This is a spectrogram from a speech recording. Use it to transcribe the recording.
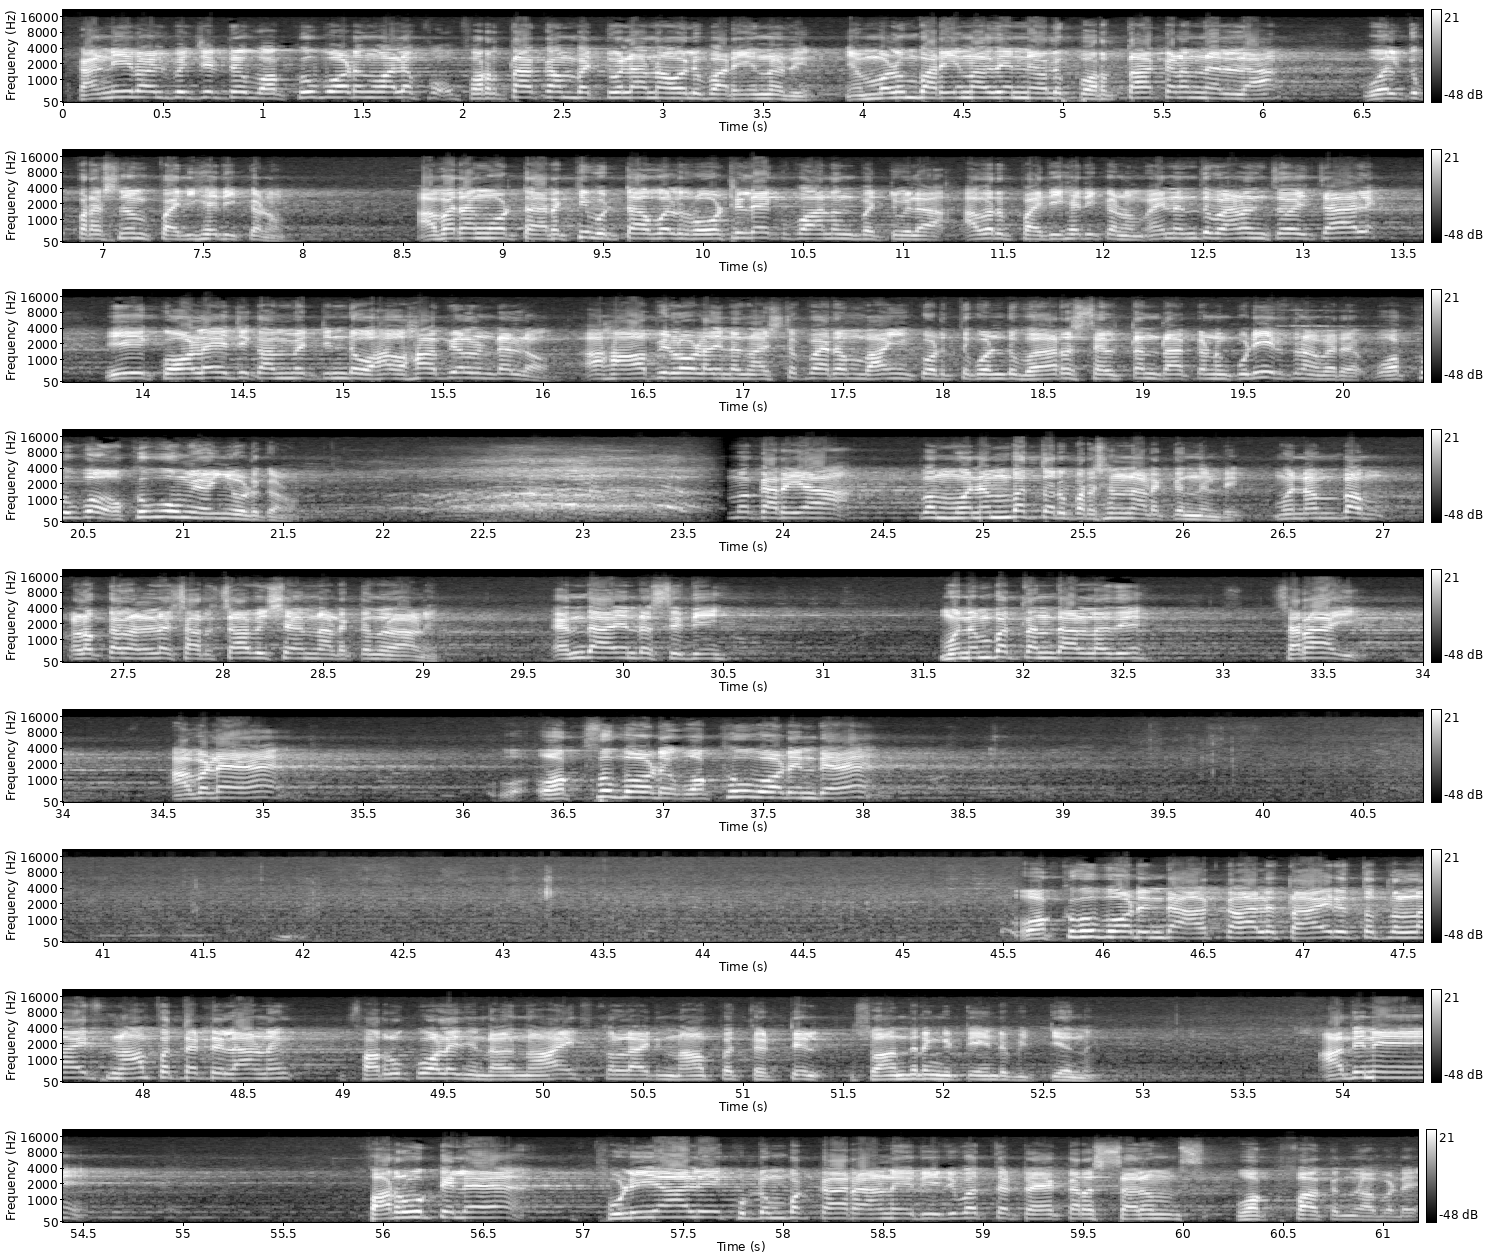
കണ്ണീരൊലിപ്പിച്ചിട്ട് വക്കു പോലെ പുറത്താക്കാൻ പറ്റൂല എന്നാണ് അവർ പറയുന്നത്. നമ്മളും പറയുന്നത് തന്നെ അവർ പുറത്താക്കണം എന്നല്ല ഓൾക്ക് പ്രശ്നം പരിഹരിക്കണം. അവരങ്ങോട്ട് ഇറക്കി വിട്ടാൽ അവർ റോട്ടിലേക്ക് പോകാനൊന്നും പറ്റൂല. അവർ പരിഹരിക്കണം. അതിനെന്ത് വേണമെന്ന് ചോദിച്ചാൽ ഈ കോളേജ് കമ്മിറ്റിന്റെ ഹാബികളുണ്ടല്ലോ. ആ ഹാബികളോട് അതിന്റെ നഷ്ടപരം വാങ്ങിക്കൊടുത്തുകൊണ്ട് വേറെ സ്ഥലത്ത് എന്താക്കണം കുടിയിരുത്തണം അവരെ. ഒക്കുഭൂ ഒക്കുഭൂമി ഒഴിഞ്ഞു കൊടുക്കണം. നമുക്കറിയാം ഇപ്പം മുനമ്പത്തൊരു പ്രശ്നം നടക്കുന്നുണ്ട്. മുനമ്പങ്ങളൊക്കെ നല്ല ചർച്ചാ വിഷയം നടക്കുന്നതാണ്. എന്താ അതിന്റെ സ്ഥിതി? മുനമ്പത്ത് എന്താ ഉള്ളത്? സറായി. അവിടെ വഖഫ് ബോർഡ് വഖഫ് ബോർഡിന്റെ വഖഫ് ബോർഡിന്റെ ആ കാലത്ത് ആയിരത്തി തൊള്ളായിരത്തി നാൽപ്പത്തെട്ടിലാണ് ഫറൂഖ് കോളേജ് ഉണ്ടാകുന്നത്. ആയിരത്തി തൊള്ളായിരത്തി നാൽപ്പത്തെട്ടിൽ സ്വാതന്ത്ര്യം കിട്ടിയതിന്റെ പിറ്റേന്ന്. അതിന് ഫറൂഖിലെ പുളിയാളി കുടുംബക്കാരാണ് ഒരു ഇരുപത്തെട്ട് ഏക്കർ സ്ഥലം വഖഫാക്കുന്നത് അവിടെ.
